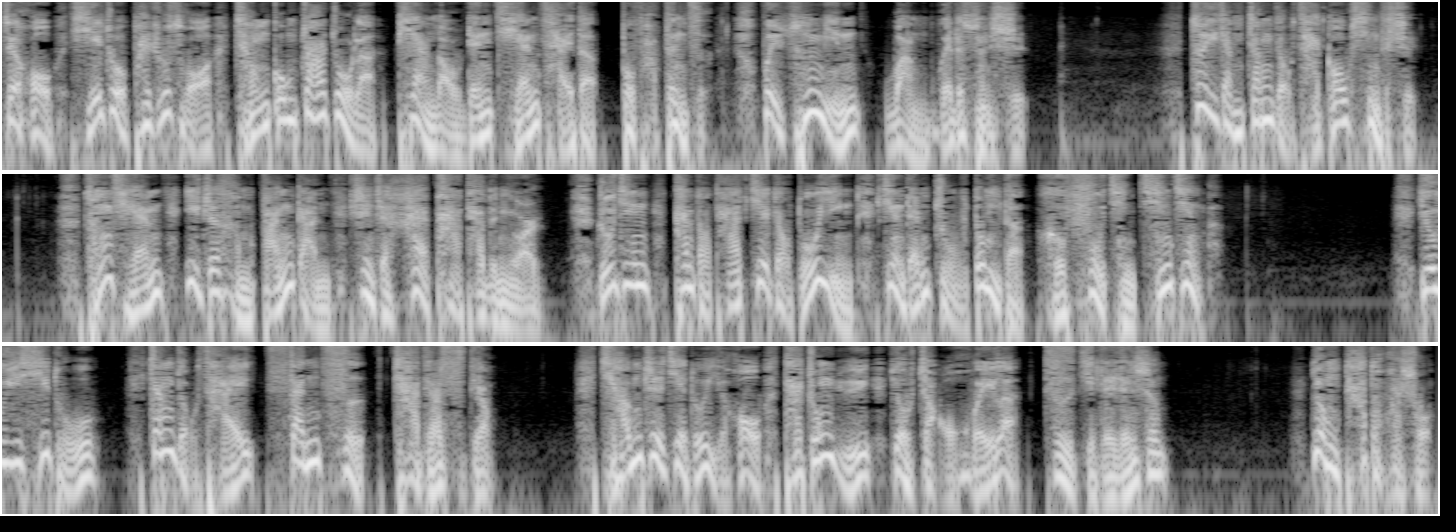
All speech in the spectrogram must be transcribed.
最后协助派出所成功抓住了骗老人钱财的不法分子，为村民挽回了损失。最让张有才高兴的是。从前一直很反感甚至害怕他的女儿，如今看到他戒掉毒瘾，竟然主动的和父亲亲近了。由于吸毒，张有才三次差点死掉。强制戒毒以后，他终于又找回了自己的人生。用他的话说：“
